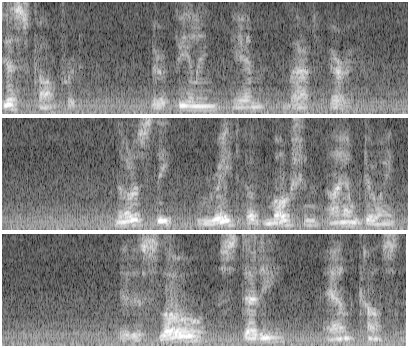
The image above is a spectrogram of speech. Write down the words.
discomfort they're feeling in that area. Notice the rate of motion I am doing. It is slow, steady, and constant.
